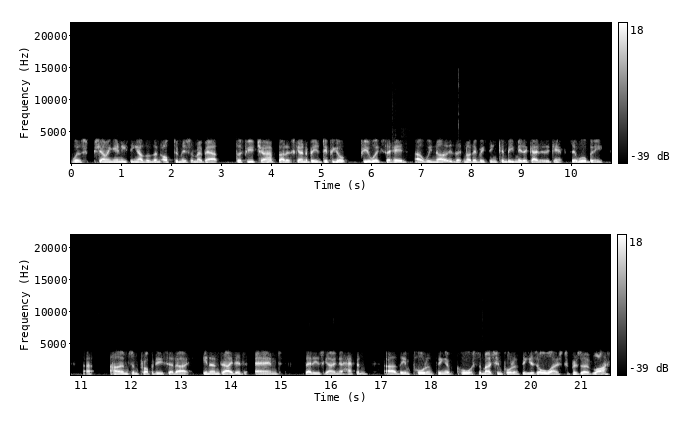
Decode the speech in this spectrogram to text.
was showing anything other than optimism about the future, but it's going to be a difficult few weeks ahead, uh, we know that not everything can be mitigated against. There will be uh, homes and properties that are inundated, and that is going to happen. Uh, the important thing, of course, the most important thing is always to preserve life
